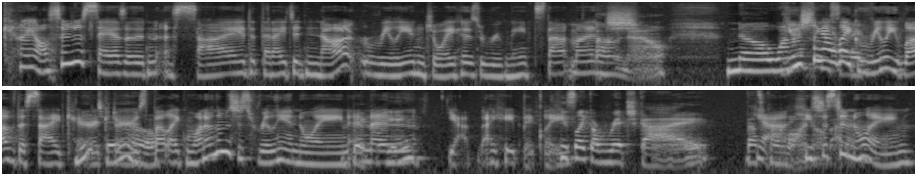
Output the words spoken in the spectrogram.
Can I also just say as an aside that I did not really enjoy his roommates that much. Oh no. No, one of Usually I them's, like, really love the side characters, but like one of them is just really annoing and then yeah, I hate Bickley. He's like a rich guy. That's yeah, kind of he's just about him. annoying.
